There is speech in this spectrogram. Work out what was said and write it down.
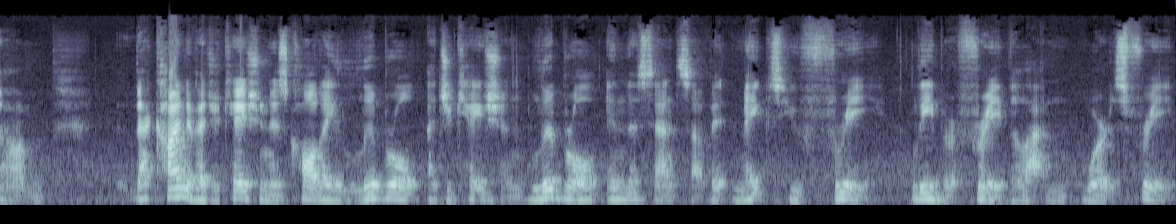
Um, that kind of education is called a liberal education. Liberal in the sense of it makes you free. Liber, free, the Latin word is free.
